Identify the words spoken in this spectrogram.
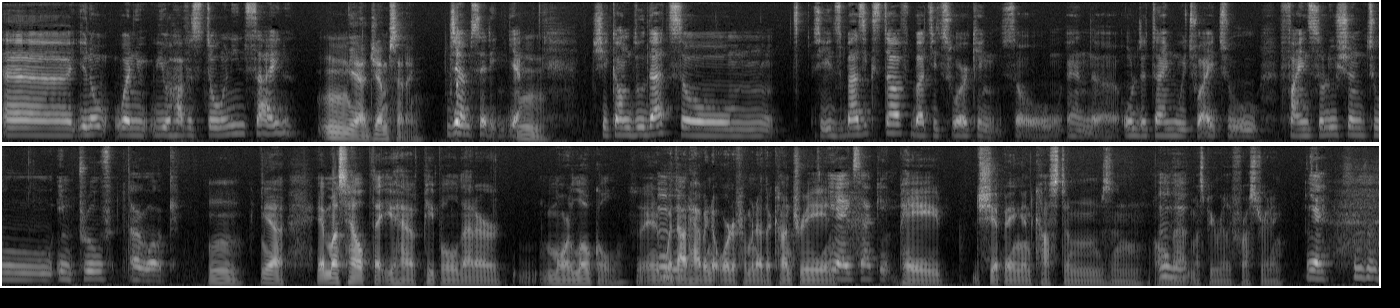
uh, you know when you- have a stone inside, Mm, yeah, gem setting. gem setting. Yeah, she can't do that. So um, see, it's basic stuff, but it's working. So and uh, all the time we try to find solution to improve our work. Mm, yeah, it must help that you have people that are more local uh, without having to order from another country and Yeah, exactly. pay shipping and customs and all that. Must be really frustrating. Yeah.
